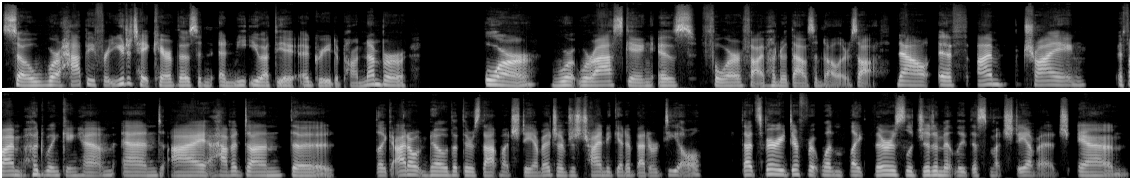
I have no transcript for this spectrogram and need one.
So, we're happy for you to take care of those and, and meet you at the agreed upon number or what we're asking is for $500,000 off. Now, if I'm trying if I'm hoodwinking him and I haven't done the, like, I don't know that there's that much damage. I'm just trying to get a better deal. That's very different when, like, there is legitimately this much damage. And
